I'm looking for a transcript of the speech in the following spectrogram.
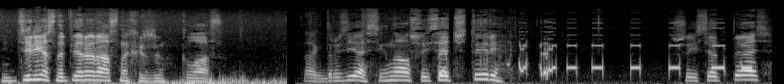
Интересно, первый раз нахожу. Класс. Так, друзья, сигнал 64. 65.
